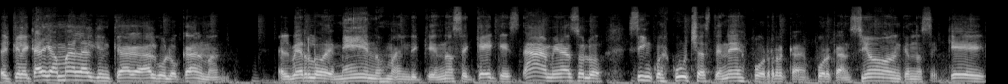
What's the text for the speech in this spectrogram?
el que le caiga mal a alguien que haga algo local, man. El verlo de menos, man, de que no sé qué, que es, ah, mira, solo cinco escuchas tenés por, por canción, que no sé qué,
